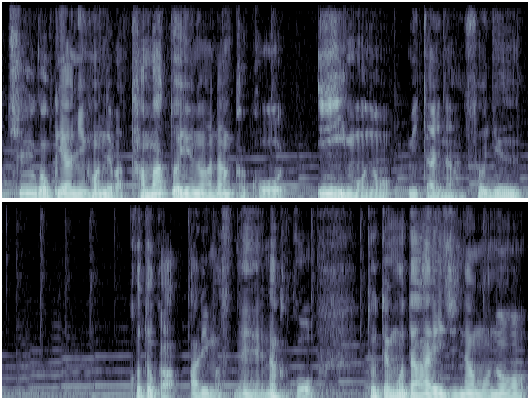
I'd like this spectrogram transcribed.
う中国や日本では玉というのはなんかこういいものみたいなそういうことがありますね。なんかこうとても大事なもの、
